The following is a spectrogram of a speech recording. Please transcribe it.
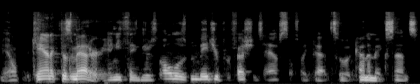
you know, mechanic doesn't matter. Anything. There's all those major professions have stuff like that, so it kind of makes sense.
